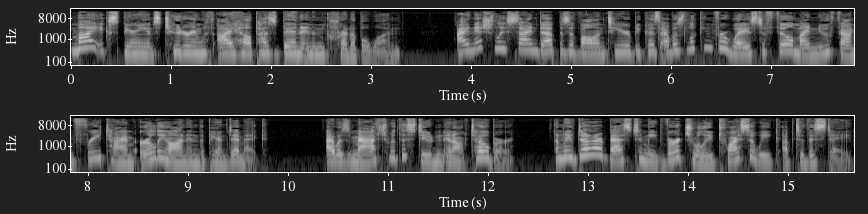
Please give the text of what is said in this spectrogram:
My experience tutoring with iHelp has been an incredible one. I initially signed up as a volunteer because I was looking for ways to fill my newfound free time early on in the pandemic. I was matched with a student in October, and we've done our best to meet virtually twice a week up to this day.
